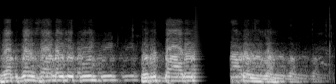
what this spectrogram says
वर्धन साडवली विरुद्ध आरोप कलबा.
